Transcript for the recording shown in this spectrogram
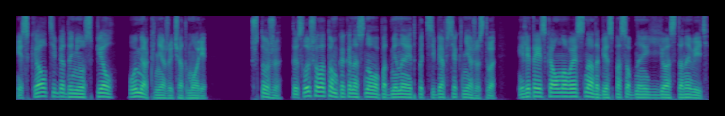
«Искал тебя, да не успел. Умер княжич от моря. Что же, ты слышал о том, как она снова подминает под себя все княжества? Или ты искал новое снадобье, способное ее остановить?»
